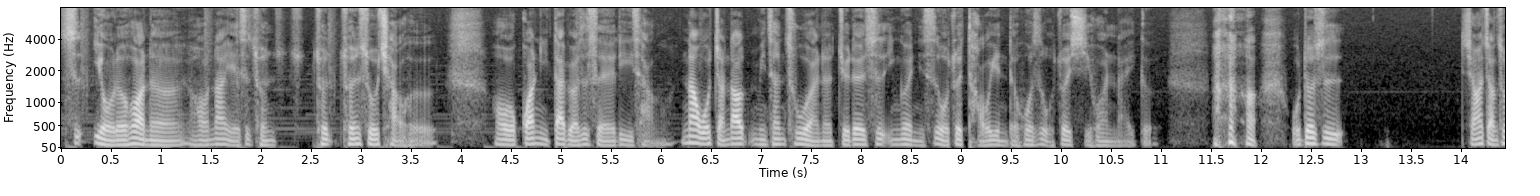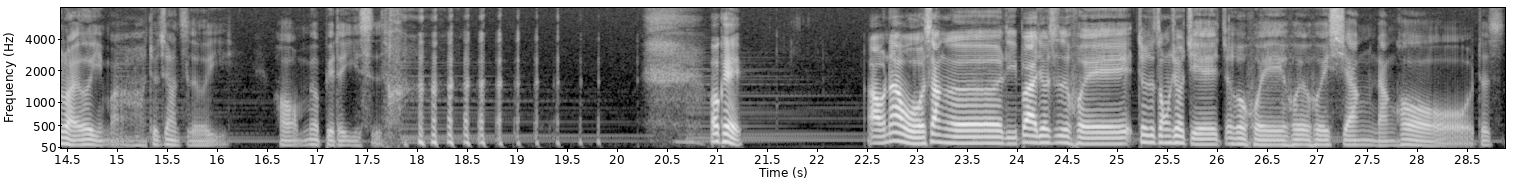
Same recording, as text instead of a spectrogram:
是有的话呢，哦，那也是纯纯纯属巧合，哦，我管你代表是谁的立场，那我讲到名称出来呢，绝对是因为你是我最讨厌的，或是我最喜欢哪一个，我就是想要讲出来而已嘛，就这样子而已，好，没有别的意思。OK。好，那我上个礼拜就是回，就是中秋节这个回回回乡，然后就是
